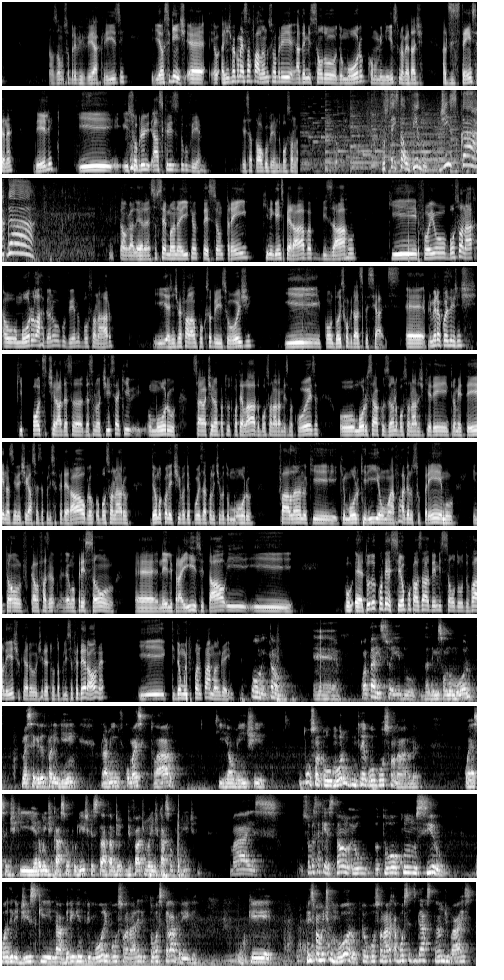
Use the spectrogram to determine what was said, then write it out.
Nós vamos sobreviver à crise. E é o seguinte, é, eu, a gente vai começar falando sobre a demissão do, do Moro como ministro, na verdade, a desistência né, dele, e, e sobre as crises do governo, desse atual governo do Bolsonaro. Você está ouvindo? Descarga! Então, galera, essa semana aí que aconteceu um trem que ninguém esperava, bizarro, que foi o Bolsonaro, o Moro largando o governo Bolsonaro e a gente vai falar um pouco sobre isso hoje e com dois convidados especiais. É, primeira coisa que a gente que pode se tirar dessa, dessa notícia é que o Moro saiu atirando para tudo quanto é lado, o Bolsonaro a mesma coisa. O Moro saiu acusando o Bolsonaro de querer intrometer nas investigações da Polícia Federal. O Bolsonaro deu uma coletiva depois da coletiva do Moro, falando que, que o Moro queria uma vaga no Supremo, então ficava fazendo é, uma pressão é, nele para isso e tal, e, e é, tudo aconteceu por causa da demissão do, do Valeixo, que era o diretor da Polícia Federal, né? E que deu muito pano para manga aí. Bom, então, é, quanto a isso aí do, da demissão do Moro, não é segredo para ninguém. Para mim ficou mais claro que realmente o, o Moro entregou o Bolsonaro, né? Com essa de que era uma indicação política, se tratava de, de fato de uma indicação política. Mas sobre essa questão, eu, eu tô com o Ciro quando ele diz que na briga entre Moro e Bolsonaro ele torce pela briga. Porque, principalmente o Moro, porque o Bolsonaro acabou se desgastando demais.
